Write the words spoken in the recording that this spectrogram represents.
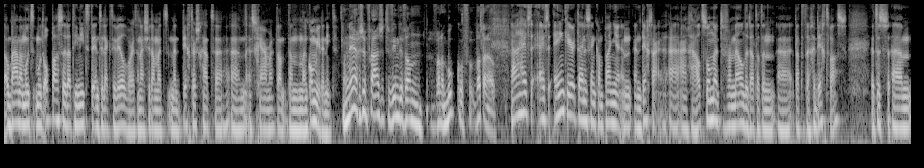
Obama moet, moet oppassen dat hij niet te intellectueel wordt. En als je dan met, met dichters gaat eh, ehm, schermen, dan, dan, dan kom je er niet. Nergens een frase te vinden van, van een boek of wat dan ook. Nou, hij, heeft, hij heeft één keer tijdens zijn campagne een, een dichter eh, aangehaald... zonder te vermelden dat het een, dat het een gedicht was. Het is ehm,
